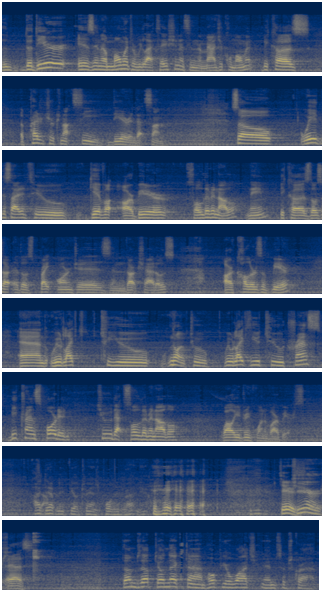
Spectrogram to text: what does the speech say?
the, deer is in a moment of relaxation, it's in a magical moment because a predator cannot see deer in that sun. So we decided to give our beer Sol de Venado name because those are those bright oranges and dark shadows are colors of beer, and we would like to you no to we would like you to trans be transported to that Sol de Venado while you drink one of our beers. I definitely feel transported right now. Cheers. Cheers. Yes. Thumbs up till next time. Hope you'll watch and subscribe.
